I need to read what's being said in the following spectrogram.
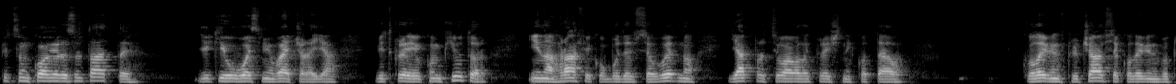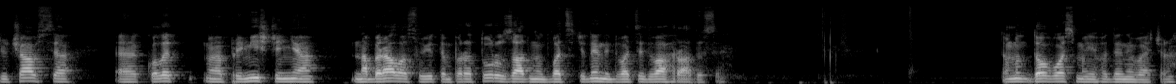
підсумкові результати. які о 8 вечора я відкрию комп'ютер, і на графіку буде все видно, як працював електричний котел, коли він включався, коли він виключався, е, коли приміщення набирало свою температуру задану 21 і 22 градуси. Тому до 8 години вечора.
